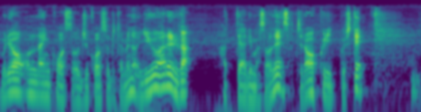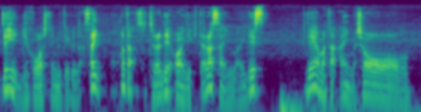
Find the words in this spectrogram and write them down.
無料オンラインコースを受講するための URL が貼ってありますので、そちらをクリックして、ぜひ受講してみてください。またそちらでお会いできたら幸いです。ではまた会いましょう。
